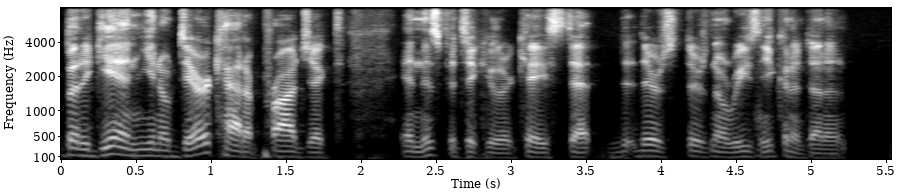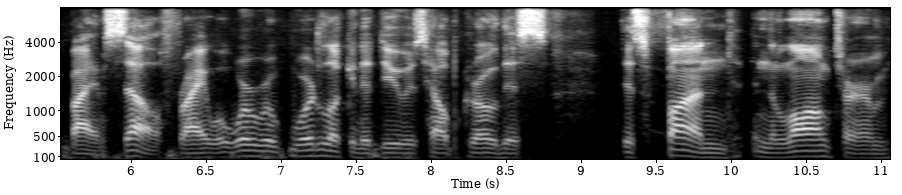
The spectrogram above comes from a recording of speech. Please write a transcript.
but again you know derek had a project in this particular case that there's there's no reason he couldn't have done it by himself right? What we're we're looking to do is help grow this this fund in the long term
